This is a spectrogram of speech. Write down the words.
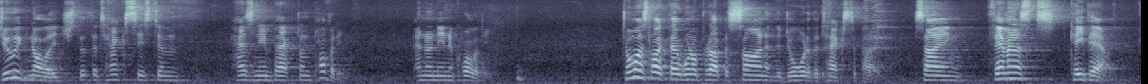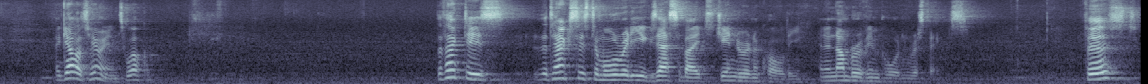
do acknowledge that the tax system has an impact on poverty and on inequality. It's almost like they want to put up a sign at the door to the tax to pay saying, Feminists, keep out. Egalitarians, welcome. The fact is, the tax system already exacerbates gender inequality in a number of important respects. First,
